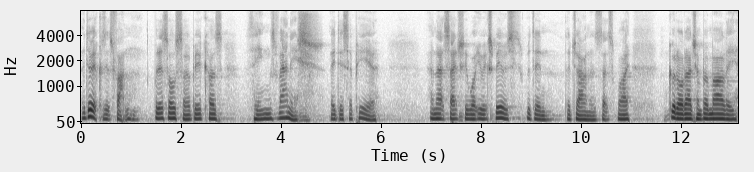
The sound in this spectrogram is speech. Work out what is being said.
They do it because it's fun, but it's also because things vanish, they disappear, and that's actually what you experience within the jhanas. That's why good old Ajahn Brahmali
